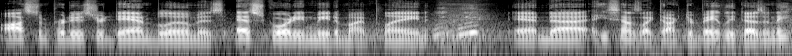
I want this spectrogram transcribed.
awesome producer Dan Bloom is escorting me to my plane, and uh, he sounds like Dr. Bailly, doesn't he?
